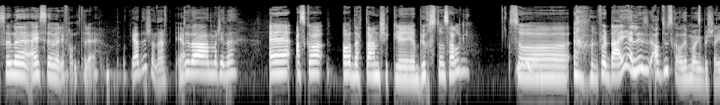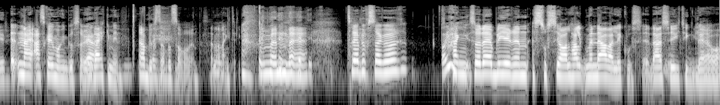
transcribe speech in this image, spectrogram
Så jeg ser veldig frem til det. Ja, det skjønner jeg. Du da, Anne Martine? Eh, jeg skal Og dette er en skikkelig bursdagshelg. Så For deg, eller at du skal i mange bursdager? Nei, jeg skal i mange bursdager. Ja. Det er ikke min. Jeg har bursdag på sommeren. Så det er lenge til. Men eh, tre bursdager. Heng, så det blir en sosial helg, men det er veldig koselig. Det er sykt hyggelig å,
